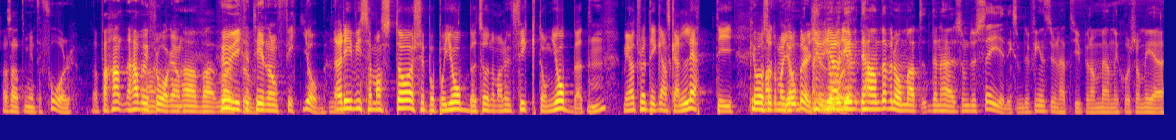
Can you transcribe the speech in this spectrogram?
alltså att de inte får. För han, här var ju frågan, Ja, va- hur gick det till när de fick jobb? Ja, det är vissa man stör sig på på jobbet, så undrar man hur fick de jobbet? Mm. Men jag tror att det är ganska lätt i... Det kan vara så att man jobbar i ja, 20 Jo, år. det, det handlar väl om att den här, som du säger, liksom, det finns ju den här typen av människor som är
